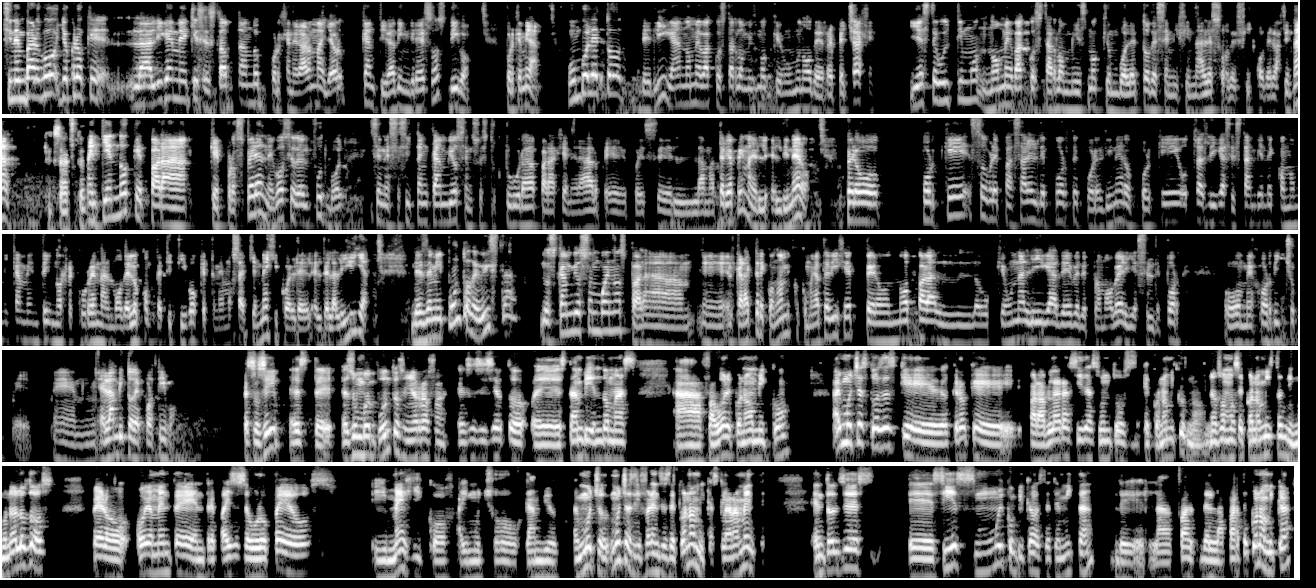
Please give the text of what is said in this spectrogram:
Sin embargo, yo creo que la Liga MX está optando por generar mayor cantidad de ingresos. Digo, porque mira, un boleto de liga no me va a costar lo mismo que uno de repechaje. Y este último no me va a costar lo mismo que un boleto de semifinales o de, o de la final. Exacto. Entiendo que para que prospere el negocio del fútbol se necesitan cambios en su estructura para generar eh, pues la materia prima, el, el dinero. Pero ¿por qué sobrepasar el deporte por el dinero? ¿Por qué otras ligas están bien económicamente y no recurren al modelo competitivo que tenemos aquí en México, el de, el de la liguilla? Desde mi punto de vista, los cambios son buenos para eh, el carácter económico, como ya te dije, pero no para lo que una liga debe de promover y es el deporte, o mejor dicho, eh, em, el ámbito deportivo. Eso sí, este es un buen punto, señor Rafa. Eso sí es cierto. Eh, están viendo más a favor económico. Hay muchas cosas que creo que para hablar así de asuntos económicos, no, no somos economistas, ninguno de los dos, pero obviamente entre países europeos, y México hay mucho cambio, hay muchos, muchas diferencias económicas, claramente. Entonces, eh, sí es muy complicado este temita de la, de la parte económica,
